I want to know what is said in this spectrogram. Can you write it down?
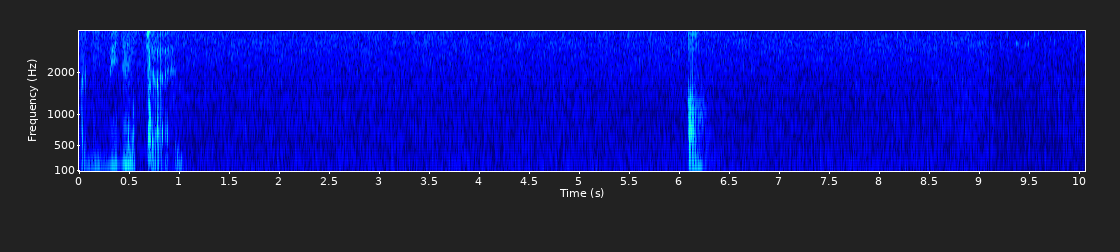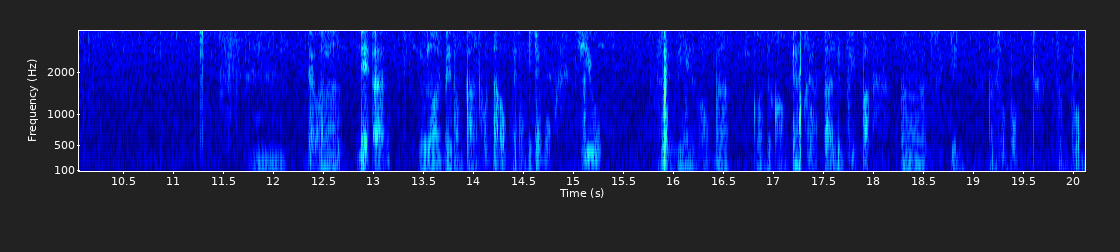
อันนี้ไม่แน่ใจ เอาอืมแต่ว่าเนี่ยริ้วรอยไม่ต้องการขนหน้าอกไม่ต้องมีจมูกคิ้วคิ้วนี่ออกมาก่อนเรื่องของแก้มขาตาริมฝีปากเอ่อสกินอะทรงผมทรงผม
